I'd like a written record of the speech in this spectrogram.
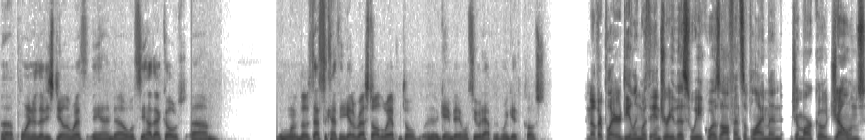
uh, pointer that he's dealing with, and uh, we'll see how that goes. Um, one of those that's the kind of thing you got to rest all the way up until uh, game day. And we'll see what happens when we get close. Another player dealing with injury this week was offensive lineman Jamarco Jones,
